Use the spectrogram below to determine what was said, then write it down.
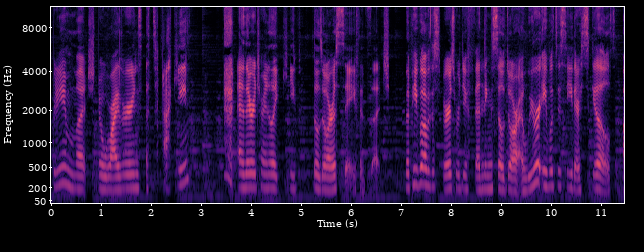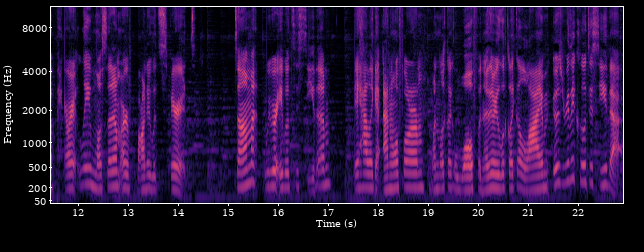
pretty much the wyverns attacking, and they were trying to like keep Syldora safe and such. The people of the spirits were defending Syldora, and we were able to see their skills. Apparently, most of them are bonded with spirits. Some we were able to see them. They had like an animal form. One looked like a wolf, another looked like a lion. It was really cool to see that.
